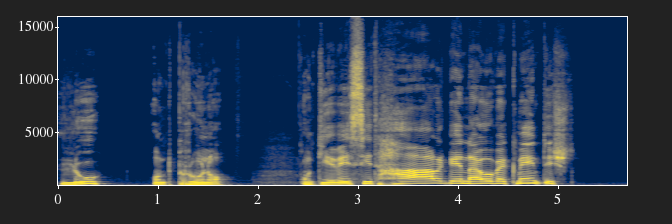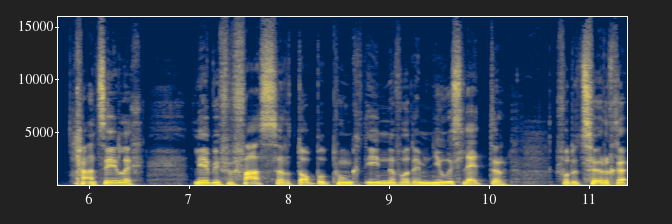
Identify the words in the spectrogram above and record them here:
Lou und Bruno. Und die wissen haargenau, wer gemeint ist. Ganz ehrlich, liebe Verfasser, Doppelpunkt innen von dem Newsletter von der Zürcher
